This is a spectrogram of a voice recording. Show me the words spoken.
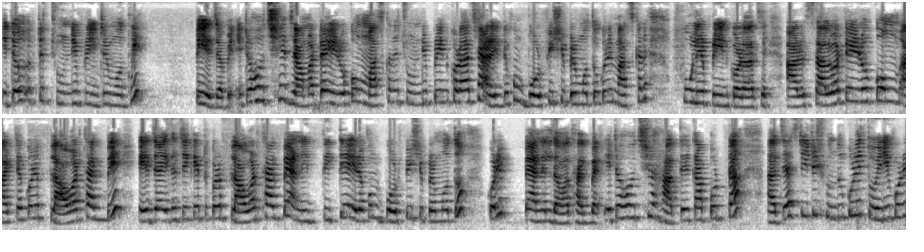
এটাও একটা চুন্ডি প্রিন্টের মধ্যে পেয়ে যাবেন এটা হচ্ছে জামাটা এরকম মাঝখানে চুন্ডি প্রিন্ট করা আছে, আর এরকম বরফি শেপের মতো করে মাঝখানে ফুলের প্রিন্ট করা আছে। আর সালোয়ারটা এরকম একটা করে ফ্লাওয়ার থাকবে এই জায়গা থেকে একটা করে ফ্লাওয়ার থাকবে, আর নিচ দিক এরকম বরফি শেপের মতো করে প্যানেল দেওয়া থাকবে। এটা হচ্ছে হাতের কাপড়টা, আর জাস্ট এটা সুন্দর করে তৈরি করে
